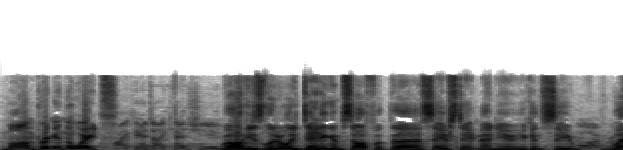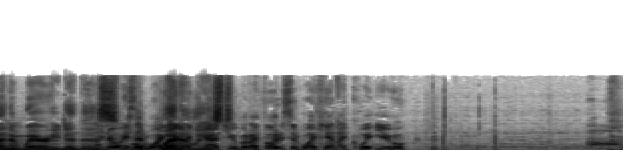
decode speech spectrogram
Mom, bring in the weights. Why can't I catch you? Well, he's literally dating himself with the save state menu. You can see Oh, when and where he did this. I know he said, "Why when can't I at catch you?" But I thought he said, "Why can't I quit you?" oh,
